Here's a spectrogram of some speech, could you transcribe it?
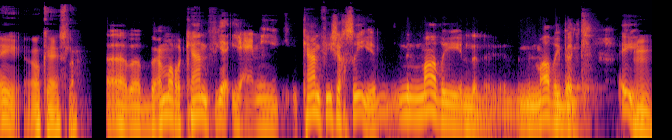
اي أوكي اسلم. بعمر كان في يعني كان في شخصية من ماضي من ماضي بنت. إي.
